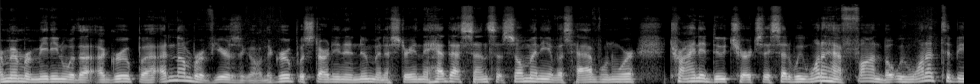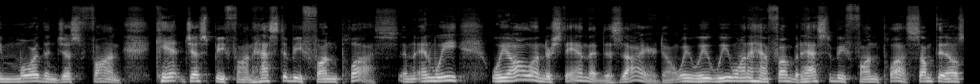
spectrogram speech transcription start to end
I remember meeting with a, a group a, a, number of years ago, and the group was starting a new ministry, and they had that sense that so many of us have when we're trying to do church. They said, We want to have fun, but we want it to be more than just fun. Can't just be fun, has to be fun plus. And and we we all understand that desire, don't we? We we want to have fun, but it has to be fun plus, something else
